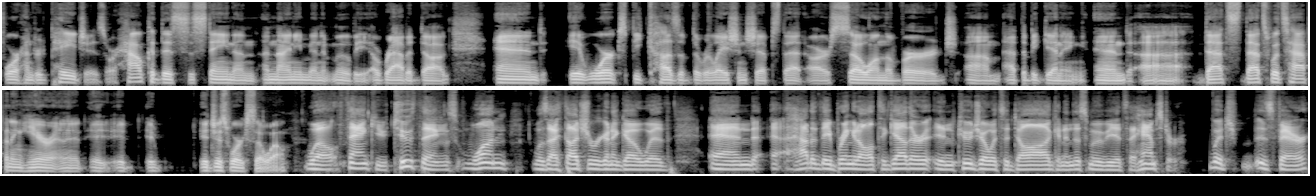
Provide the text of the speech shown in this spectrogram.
400 pages, or how could this sustain an, a 90 minute movie, a rabid dog? And it works because of the relationships that are so on the verge um, at the beginning, and uh, that's that's what's happening here, and it it it. it it just works so well. Well, thank you. Two things. One was I thought you were going to go with, and uh, how did they bring it all together? In Cujo, it's a dog, and in this movie, it's a hamster, which is fair.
